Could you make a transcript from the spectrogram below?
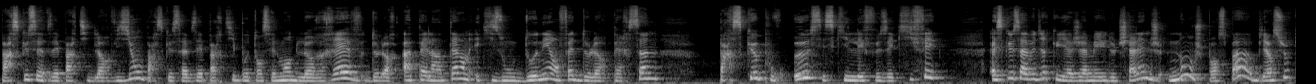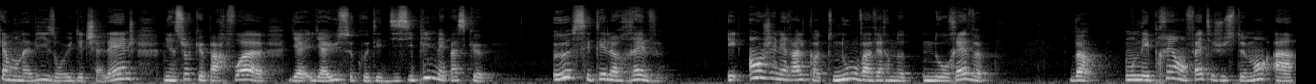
Parce que ça faisait partie de leur vision, parce que ça faisait partie potentiellement de leur rêve, de leur appel interne, et qu'ils ont donné en fait de leur personne, parce que pour eux, c'est ce qui les faisait kiffer. Est-ce que ça veut dire qu'il n'y a jamais eu de challenge? Non, je pense pas. Bien sûr qu'à mon avis, ils ont eu des challenges. Bien sûr que parfois, euh, il y, a eu ce côté discipline, mais parce que eux, c'était leur rêve. Et en général, quand nous, on va vers nos rêves, ben, on est prêt en fait justement à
